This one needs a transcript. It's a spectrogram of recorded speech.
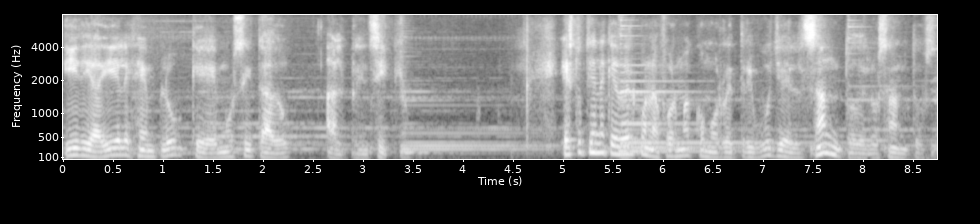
y de ahí el ejemplo que hemos citado al principio. Esto tiene que ver con la forma como retribuye el santo de los santos,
